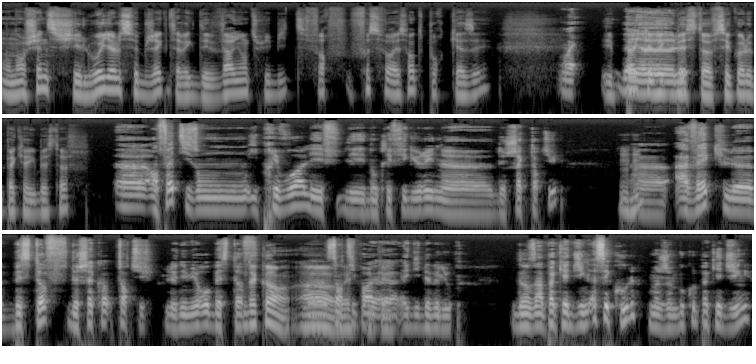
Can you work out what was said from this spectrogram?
On enchaîne chez Loyal Subject avec des variantes 8 bits phosphorescentes pour caser. Ouais. Et pack avec le- Best of. C'est quoi le pack avec Best of? Euh, en fait, ils ont ils prévoient les les donc les figurines de chaque tortue Mhm. euh, avec le best of de chaque tortue, le numéro best of. D'accord. euh, Ah, sorti ouais, par ok. euh, IDW. dans un packaging assez cool. Moi, j'aime beaucoup le packaging.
